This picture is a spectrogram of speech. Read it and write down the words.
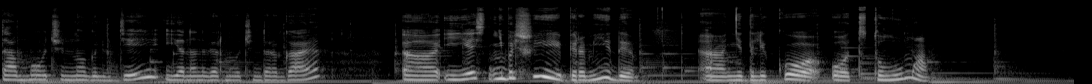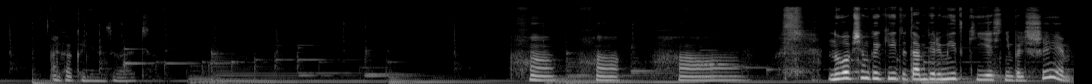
Там очень много людей, и она, наверное, очень дорогая. А, и есть небольшие пирамиды а, недалеко от Тулума. А как они называются? Ха-ха-ха. Ну, в общем, какие-то там пирамидки есть небольшие.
